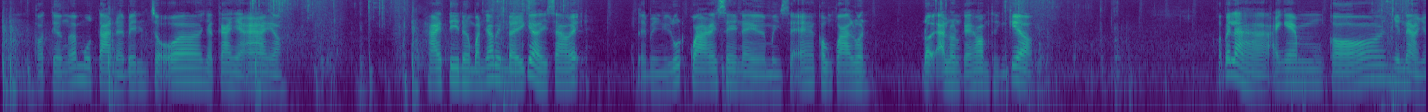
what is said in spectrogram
Ừ, có tiếng ờ, mutan ở bên chỗ ờ, nhà ca, nhà A kìa. Hai tin đang bắn nhau bên đấy kìa hay sao ấy. Để mình lút qua cái c này rồi mình sẽ công qua luôn. Đợi ăn luôn cái hòm thính kia biết là anh em có như nào nhỉ?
